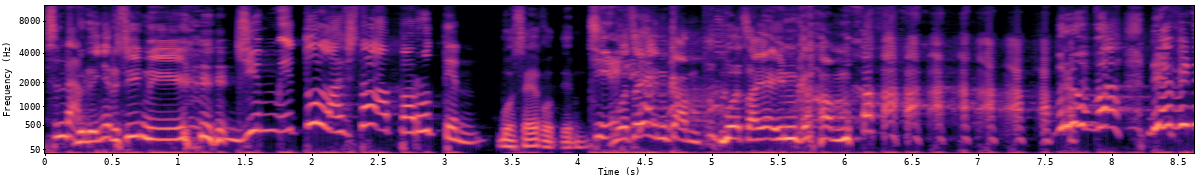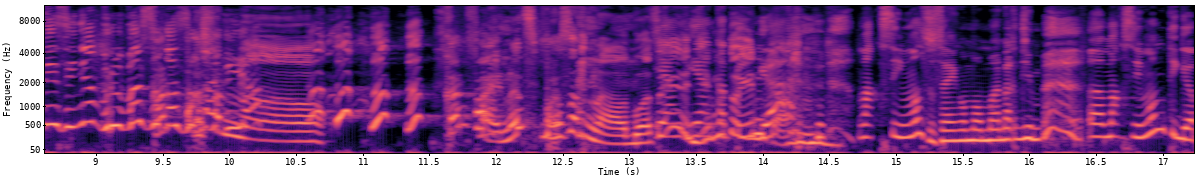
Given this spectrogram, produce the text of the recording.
Sebentar. gedenya di sini Gym itu lifestyle apa rutin? buat saya rutin Cie. buat saya income buat saya income berubah definisinya berubah kan suka-suka dia kan finance personal buat saya yang, yang gym itu ketiga income maksimum susah saya ngomong anak gym Eh, maksimum 30%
